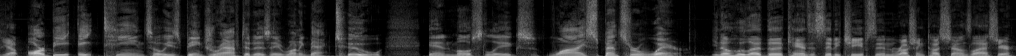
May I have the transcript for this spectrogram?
Yep. RB 18, so he's being drafted as a running back two in most leagues. Why Spencer Ware? You know who led the Kansas City Chiefs in rushing touchdowns last year?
